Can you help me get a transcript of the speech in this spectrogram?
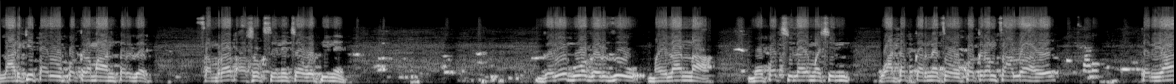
लाडकी ताई उपक्रमाअंतर्गत सम्राट अशोक सेनेच्या वतीने गरीब व गरजू महिलांना मोफत शिलाई मशीन वाटप करण्याचा उपक्रम चालू आहे. तर या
